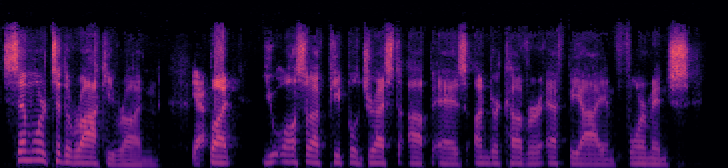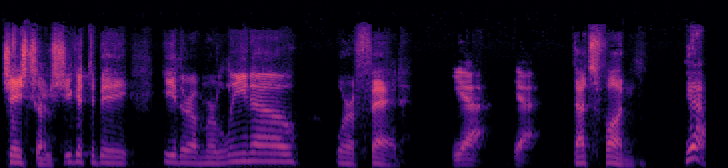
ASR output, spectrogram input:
similar to the Rocky Run. Yeah. But you also have people dressed up as undercover FBI informants chase Sure. you. You get to be either a Merlino or a Fed. Yeah. Yeah, that's fun. Yeah.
